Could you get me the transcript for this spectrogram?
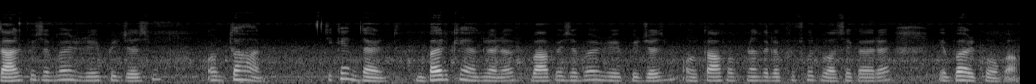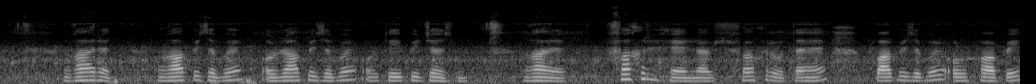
दाल पे ज़बर रे पे जज्म और दाल, ठीक है? दर्द बर्क है अगला लफ्ज़, बा पे ज़बर रे पे जज्म और काफ अपना तलफ़ खुद वासे कर रहा है, ये बर्क होगा। गारत, गा पे ज़बर और रा पे ज़बर और ते पे जज्म गारत, फ़ख्र है लफ्ज़, फ़ख्र होता है फ़ा पे ज़बर और ख़ा पे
